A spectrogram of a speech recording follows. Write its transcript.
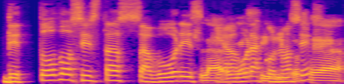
de todos estos sabores que ahora conoces? O sea,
